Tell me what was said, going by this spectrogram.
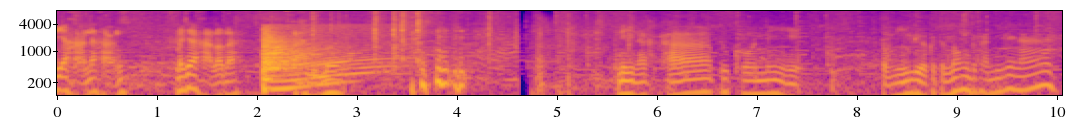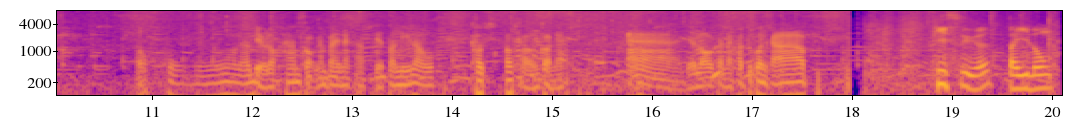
นี่อาหารอาหาร ไม่ใช่อาหารแล้วนะ อาหารลิมเมอร์นี่นะครับทุกคนนี่ ตรงนี้เรือก็จะล่องไปแบบนี้เลยนะ โอ้โห แล้วเดี๋ยวเราข้ามเกาะกันไปนะครับ เดี๋ยวตอนนี้เราเข้าเข้าแถวกันก่อนนะ อ่า เดี๋ยวรอกันนะครับทุกคนครับ พี่เสือไปลงแพ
